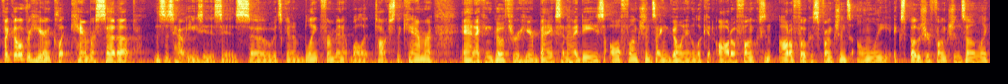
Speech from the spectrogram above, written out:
If I go over here and click camera setup, this is how easy this is. So it's going to blink for a minute while it talks to the camera, and I can go through here, banks and IDs, all functions. I can go in and look at auto function, autofocus functions only, exposure functions only.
